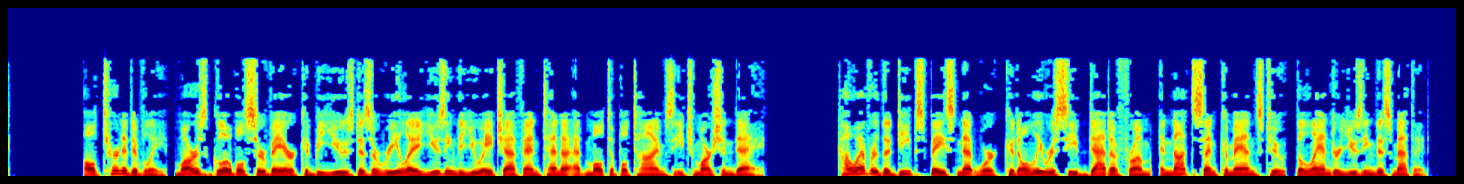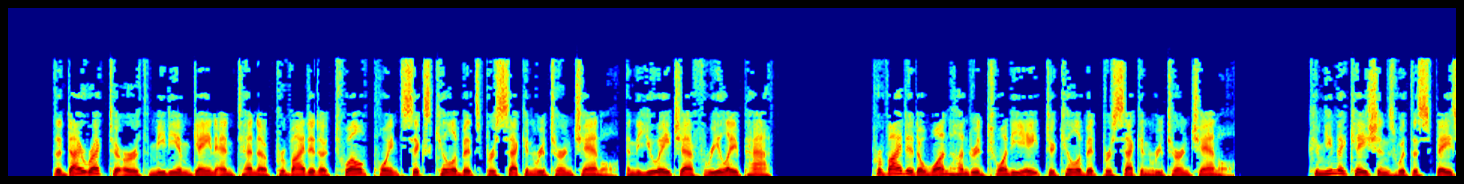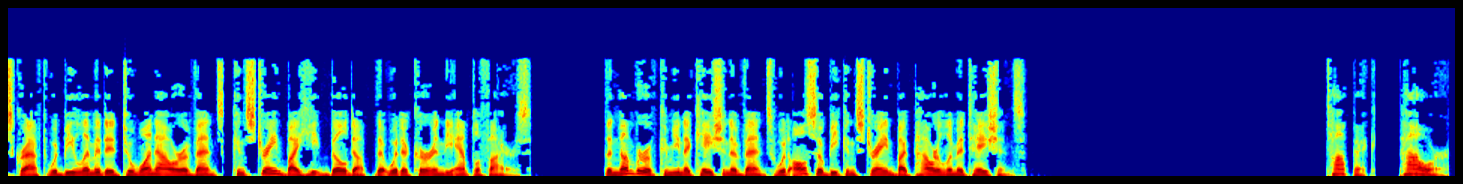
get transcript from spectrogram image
Alternatively, Mars Global Surveyor could be used as a relay using the UHF antenna at multiple times each Martian day. However the Deep Space Network could only receive data from, and not send commands to, the lander using this method. The direct-to-Earth medium-gain antenna provided a 12.6 kilobits per second return channel, and the UHF relay path provided a 128 to kilobit per second return channel. Communications with the spacecraft would be limited to one-hour events, constrained by heat buildup that would occur in the amplifiers. The number of communication events would also be constrained by power limitations. Power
